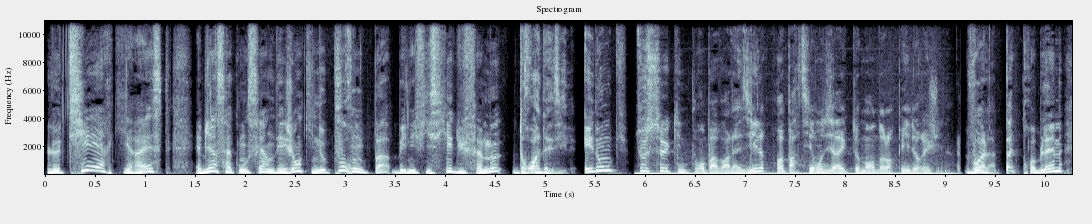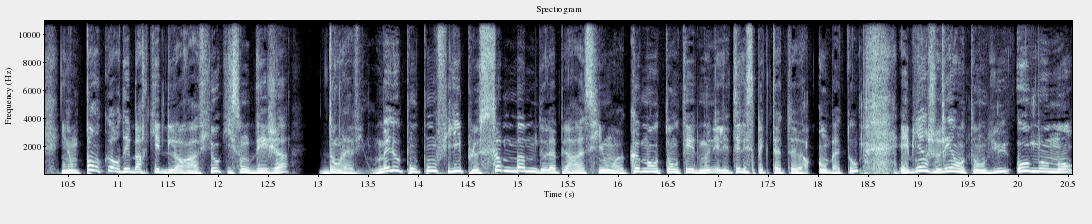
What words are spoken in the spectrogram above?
le tiers qui reste, eh bien, ça concerne des gens qui ne pourront pas bénéficier du fameux droit d'asile. Et donc, tous ceux qui ne pourront pas avoir l'asile repartiront directement dans leur pays d'origine. Voilà, pas de problème. Ils n'ont pas encore débarqué de leur rafio, qui sont déjà dans l'avion. Mais le pompon, Philippe, le summum de l'opération euh, Comment tenter de mener les téléspectateurs en bateau, eh bien, je l'ai entendu au moment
